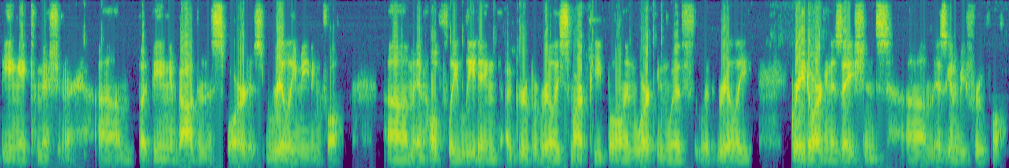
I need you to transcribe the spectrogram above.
being a commissioner. Um, but being involved in the sport is really meaningful, um, and hopefully leading a group of really smart people and working with with really great organizations um, is going to be fruitful.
